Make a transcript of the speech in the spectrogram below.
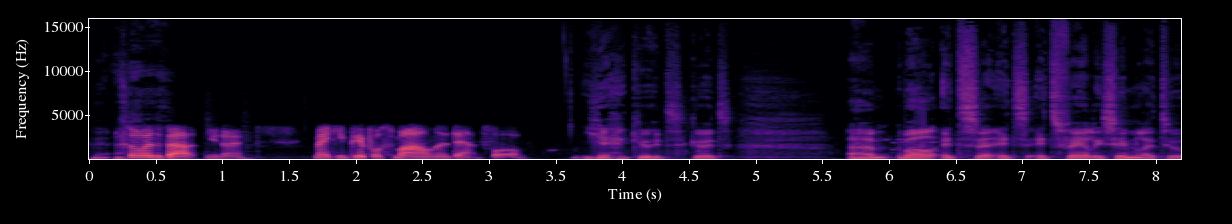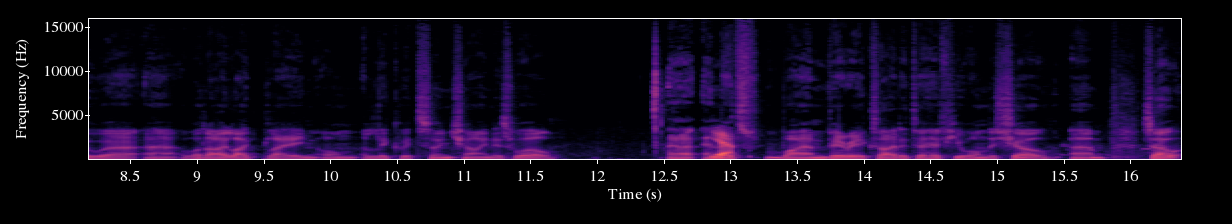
yeah. it's always about you know making people smile on the dance floor. Yeah, good, good. Um, well, it's uh, it's it's fairly similar to uh, uh, what I like playing on Liquid Sunshine as well, uh, and yeah. that's why I'm very excited to have you on the show. Um, so,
